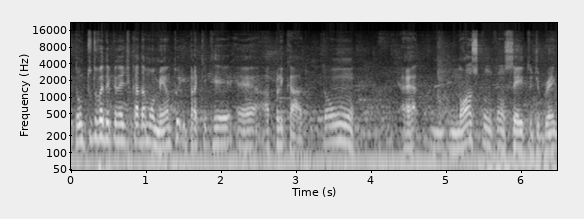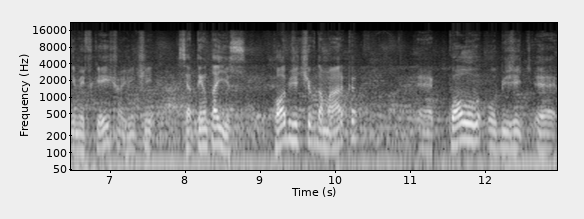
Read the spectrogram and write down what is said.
Então tudo vai depender de cada momento e para que, que é aplicado. Então é, nós com o conceito de brand gamification, a gente se atenta a isso. Qual o objetivo da marca? É, qual obje é,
